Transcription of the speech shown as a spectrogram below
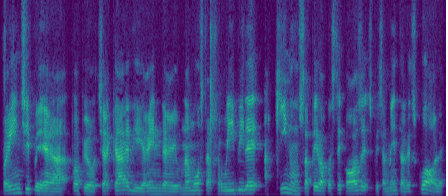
principe era proprio cercare di rendere una mostra fruibile a chi non sapeva queste cose, specialmente alle scuole.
